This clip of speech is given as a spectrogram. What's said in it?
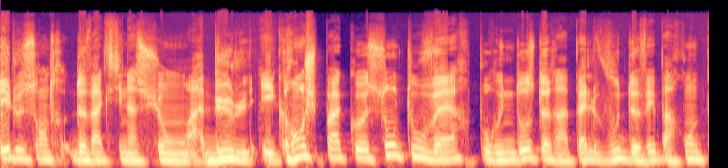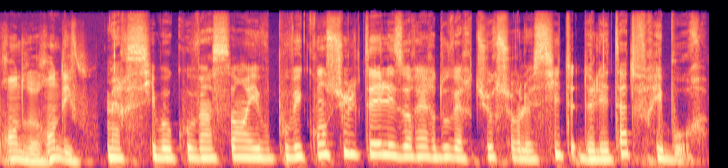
Les deux centres de vaccination à Bulle et Grange Paco sont ouverts pour une dose de rappel. Vous devez par contre prendre rendez-vous. Merci beaucoup Vincent et vous pouvez consulter les horaires d'ouverture sur le site de l'État de Fribourg.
